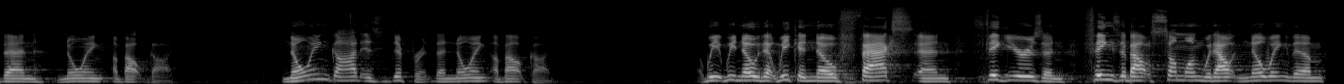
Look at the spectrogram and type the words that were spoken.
than knowing about God. Knowing God is different than knowing about God. We, we know that we can know facts and figures and things about someone without knowing them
